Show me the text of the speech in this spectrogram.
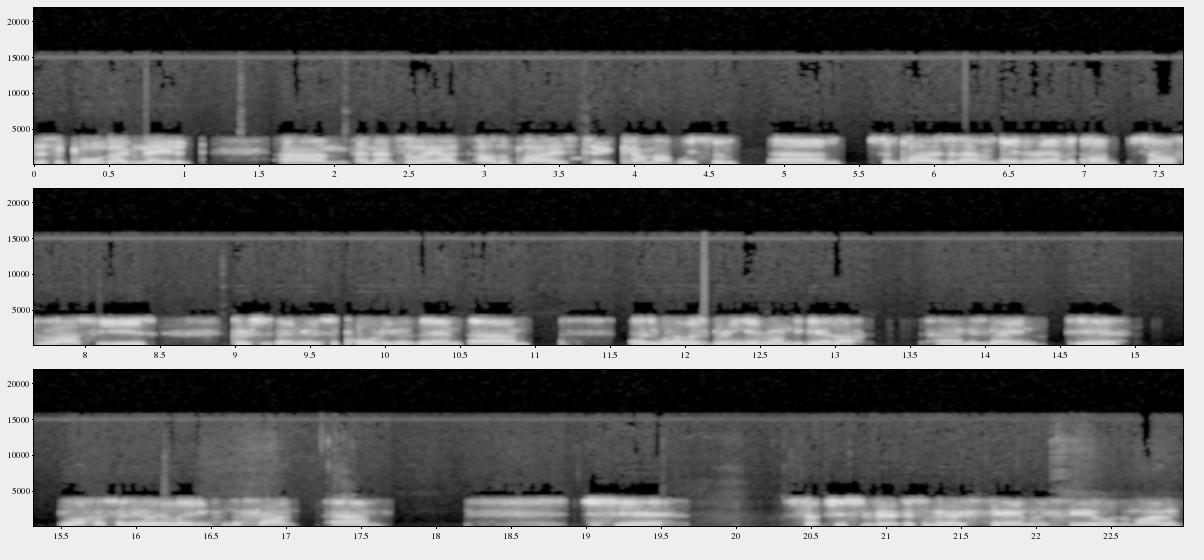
the support they've needed. Um, and that's allowed other players to come up with them. Um, some players that haven't been around the club so often the last few years. Bruce has been really supportive of them, um, as well as bringing everyone together. Um, he's been, yeah, like I said earlier, leading from the front. Um, just, yeah, such just very, it's a very family feel at the moment.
